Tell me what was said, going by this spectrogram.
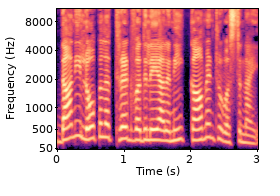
దాని లోపల థ్రెడ్ వదిలేయాలని కామెంట్లు వస్తున్నాయి.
